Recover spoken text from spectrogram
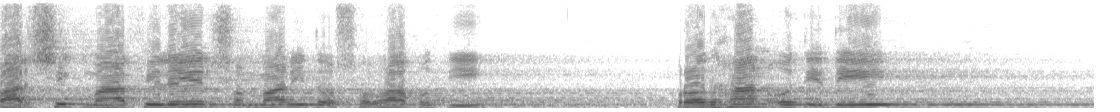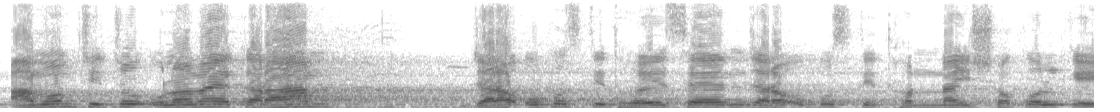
বার্ষিক মাহফিলের সম্মানিত সভাপতি, প্রধান অতিথি, আমন্ত্রিত উলামায় কারাম যারা উপস্থিত হয়েছেন, যারা উপস্থিত হন নাই সকলকে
